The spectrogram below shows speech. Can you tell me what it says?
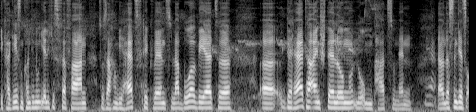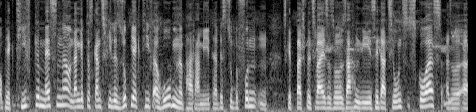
EKG ist ein kontinuierliches Verfahren, so Sachen wie Herzfrequenz, Laborwerte, äh, Geräteeinstellungen, nur um ein paar zu nennen. Ja. Ja, das sind jetzt objektiv gemessene und dann gibt es ganz viele subjektiv erhobene Parameter bis zu Befunden. Es gibt beispielsweise so Sachen wie Sedationsscores, also äh,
